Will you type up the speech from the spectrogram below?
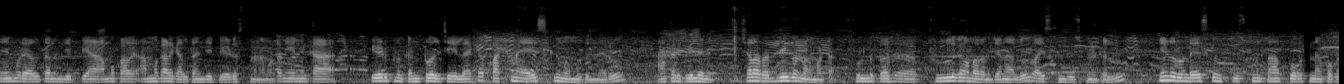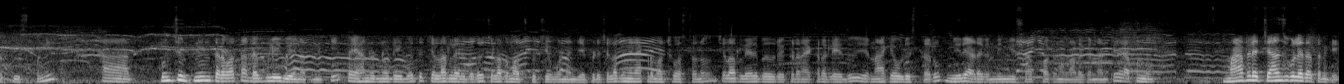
నేను కూడా వెళ్తానని చెప్పి అమ్మ అమ్మకాడికి వెళ్తానని చెప్పి ఏడుస్తుంది అనమాట నేను ఇంకా ఏడుపును కంట్రోల్ చేయలేక పక్కన ఐస్ క్రీమ్ అమ్ముతున్నారు. అక్కడికి వెళ్ళాను. చాలా రద్దీగా ఉందన్నమాట. ఫుల్ ఫుల్గా ఉన్నారు జనాలు ఐస్ క్రీమ్ తీసుకునేటోళ్ళు. నేను రెండు ఐస్ క్రీమ్ తీసుకుని పాప ఒకటి నాకు ఒకటి తీసుకుని కొంచెం తినిన తర్వాత డబ్బులు ఇవ్వను అతనికి. ఫైవ్ హండ్రెడ్ నోట్ ఇవ్వబోతే చిల్లర లేదు బదులు చిల్లర మార్చుకొచ్చి ఇవ్వండి అని చెప్పాడు. చిల్లర నేను ఎక్కడ మర్చిపోస్తాను చిల్లర లేదు బదులు ఇక్కడ ఎక్కడ లేదు. నాకే ఊడిస్తారు. మీరే అడగండి మీ షాప్ పక్కన అడగండి అంటే అతను మాట్లాడే ఛాన్స్ కూడా లేదు అతనికి.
